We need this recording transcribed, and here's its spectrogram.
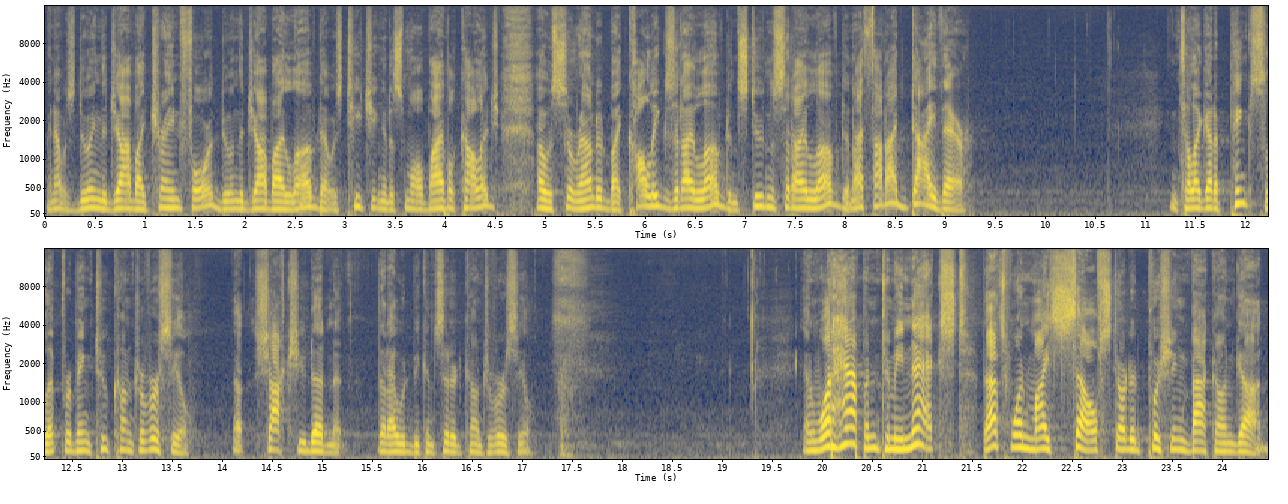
I mean, I was doing the job I trained for, doing the job I loved. I was teaching at a small Bible college. I was surrounded by colleagues that I loved and students that I loved, and I thought I'd die there. Until I got a pink slip for being too controversial. That shocks you, doesn't it? That I would be considered controversial. And what happened to me next, that's when myself started pushing back on God.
